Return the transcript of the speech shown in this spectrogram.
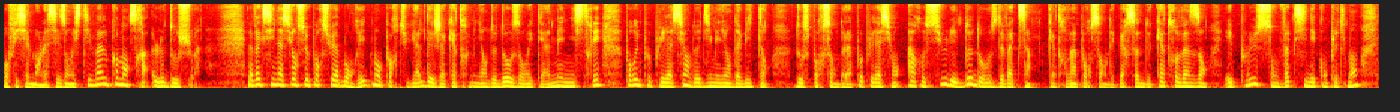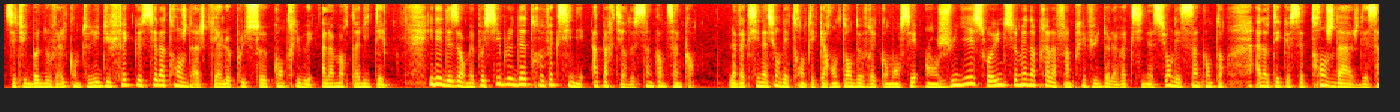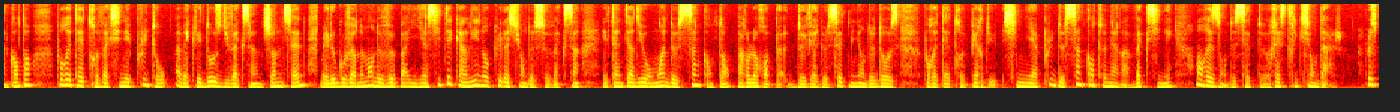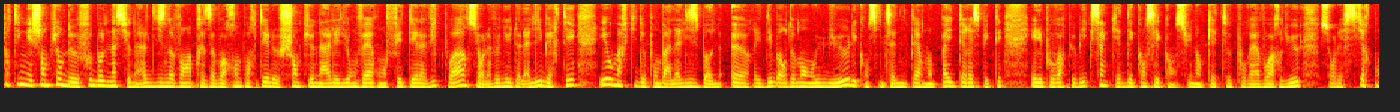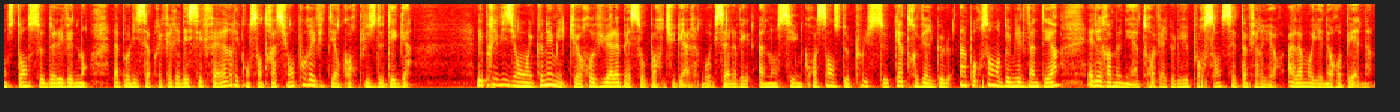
Officiellement, la saison estivale commencera le 12 juin. La vaccination se poursuit à bon rythme au Portugal. Déjà 4 millions de doses ont été administrées pour une population de 10 millions d'habitants. 12% de la population a reçu les deux doses de vaccin. 80% des personnes de 80 ans et plus sont vaccinées complètement. C'est une bonne nouvelle compte tenu du fait que c'est la tranche d'âge qui a le plus contribué à la mortalité. Il est désormais possible d'être vacciné à partir de 55 ans. La vaccination des 30 et 40 ans devrait commencer en juillet, soit une semaine après la fin prévue de la vaccination des 50 ans. À noter que cette tranche d'âge des 50 ans pourrait être vaccinée plus tôt avec les doses du vaccin Johnson, mais le gouvernement ne veut pas y inciter car l'inoculation de ce vaccin est interdite au moins de 50 ans par l'Europe. 2,7 millions de doses pourraient être perdues s'il n'y a plus de cinquantenaires à vacciner en raison de cette restriction d'âge. Le Sporting est champion de football national 19 ans après avoir remporté le championnat. Les Lions Verts ont fêté la victoire sur l'avenue de la Liberté et au Marquis de Pombal à Lisbonne. Heures et débordements ont eu lieu, les consignes sanitaires n'ont pas été respectées et les pouvoirs publics s'inquiètent des conséquences. Une enquête pourrait avoir lieu sur les circonstances de l'événement. La police a préféré laisser faire les concentrations pour éviter encore plus de dégâts. Les prévisions économiques revues à la baisse au Portugal. Bruxelles avait annoncé une croissance de plus 4,1% en 2021. Elle est ramenée à 3,8%. C'est inférieur à la moyenne européenne.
